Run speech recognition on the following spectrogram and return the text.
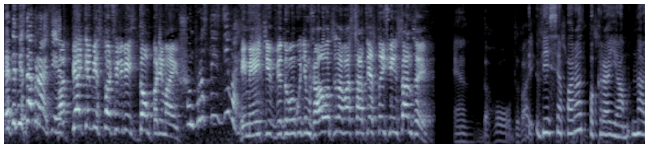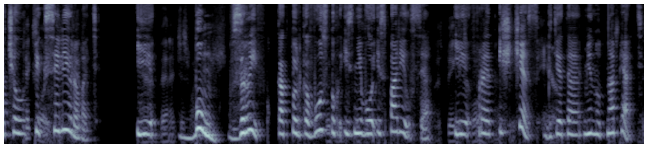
Это безобразие! Опять обесточили весь дом, понимаешь? Он просто издевается. Имейте в виду, мы будем жаловаться на вас в соответствующей инстанции. Весь аппарат по краям начал пикселировать. И бум, взрыв, как только воздух из него испарился. И Фред исчез где-то минут на пять.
